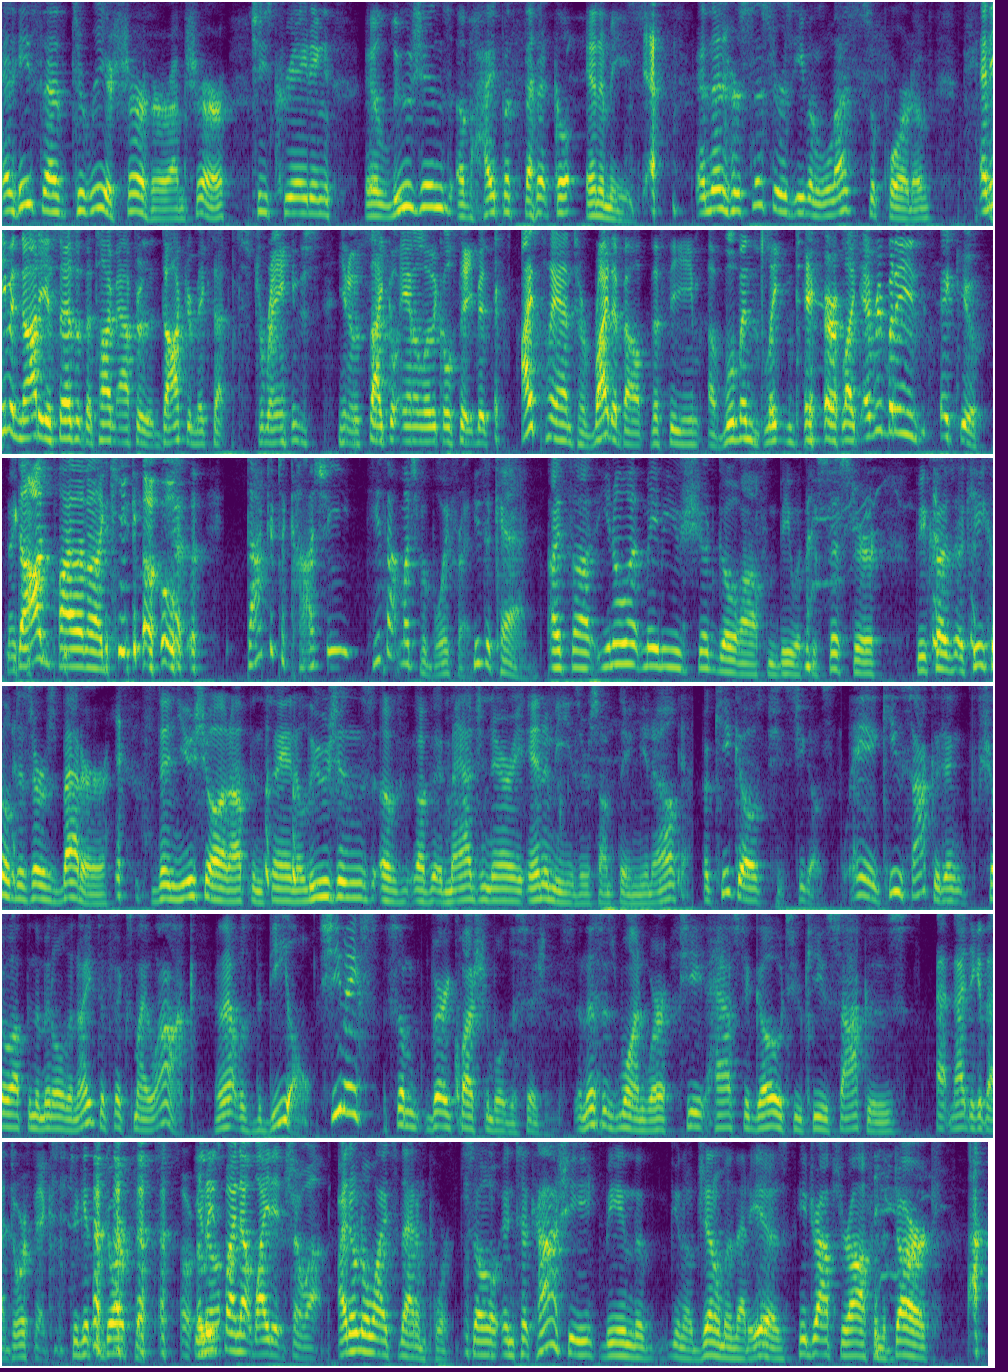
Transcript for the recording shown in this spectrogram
And he says to reassure her, I'm sure, she's creating illusions of hypothetical enemies. Yes. And then her sister is even less supportive. and even Nadia says at the time after the doctor makes that strange, you know, psychoanalytical statement, I plan to write about the theme of woman's latent terror. Like everybody's Thank you. Thank you. dogpiling on Kiko. Dr. Takashi, he's not much of a boyfriend. He's a cad. I thought, you know what? Maybe you should go off and be with the sister because Akiko deserves better than you showing up and saying illusions of, of imaginary enemies or something, you know? Akiko, she, she goes, hey, Kiyosaku didn't show up in the middle of the night to fix my lock. And that was the deal. She makes some very questionable decisions. And this is one where she has to go to Kiyosaku's at night to get that door fixed. to get the door fixed. or at you least find out why he didn't show up. I don't know why it's that important. So, and Takashi, being the you know gentleman that he is, he drops her off in the dark,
